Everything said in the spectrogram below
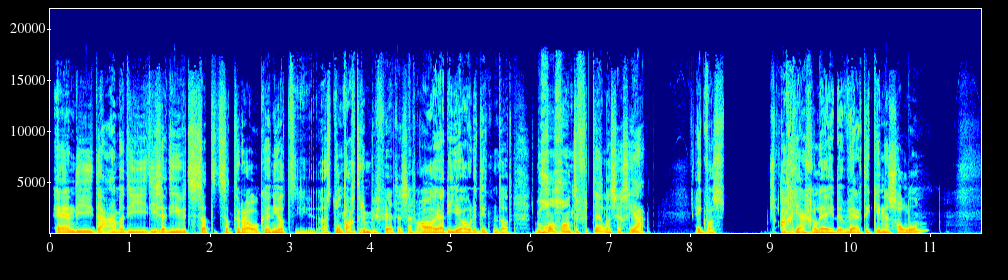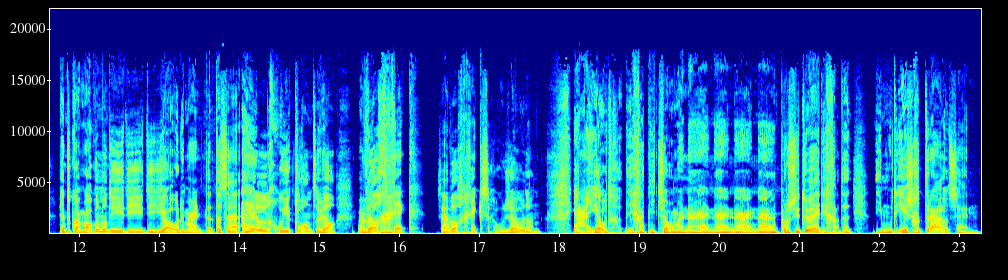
En die dame die, die, die zat, zat te roken en die, had, die stond achter een buffet en zei van: Oh ja, die Joden, dit en dat. Ze begon gewoon te vertellen. Zegt ze: Ja, ik was acht jaar geleden werkte ik in een salon. En toen kwamen ook allemaal die, die, die Joden. Maar dat zijn hele goede klanten wel, maar wel gek zijn wel gek. Zeg, hoezo dan? Ja, een Jood die gaat niet zomaar naar, naar, naar, naar een prostituee. Die, gaat, die moet eerst getrouwd zijn.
